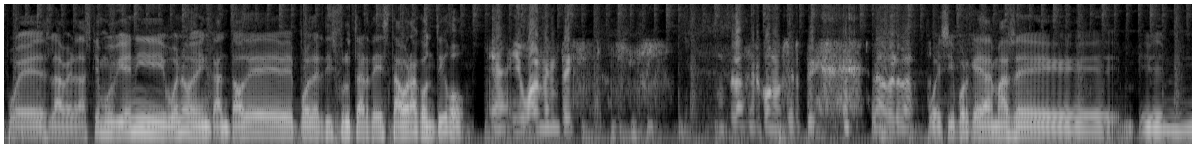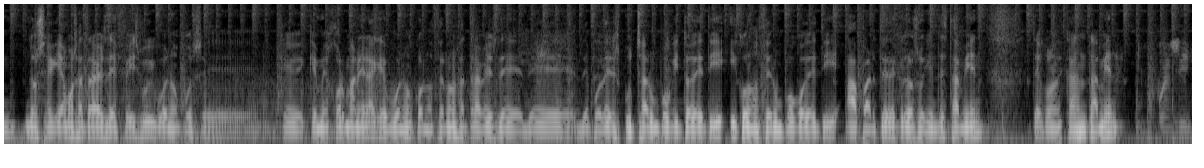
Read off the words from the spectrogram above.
Pues la verdad es que muy bien y bueno, encantado de poder disfrutar de esta hora contigo. Eh, igualmente. Placer conocerte, la verdad. Pues sí, porque además eh, em, nos seguíamos a través de Facebook y bueno, pues eh, qué, qué mejor manera que bueno conocernos a través de, de- de poder escuchar un poquito de ti y conocer un poco de ti, aparte de que los oyentes también te conozcan también. Pues sí,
